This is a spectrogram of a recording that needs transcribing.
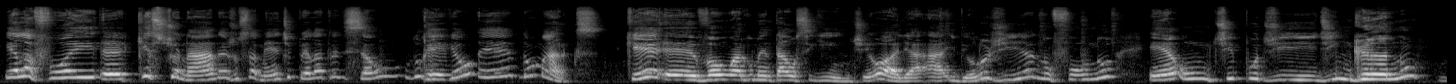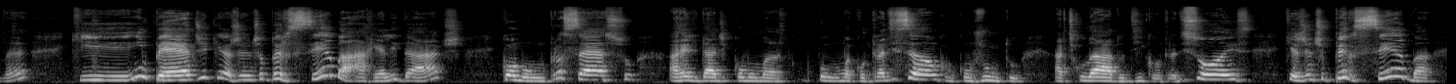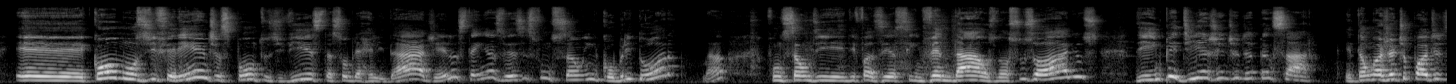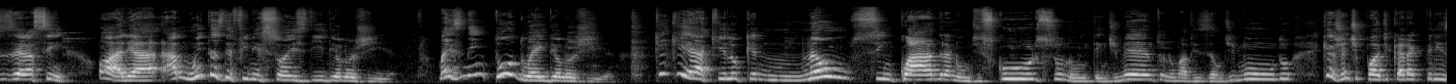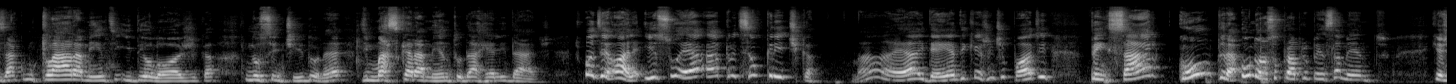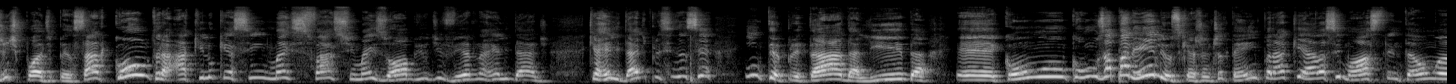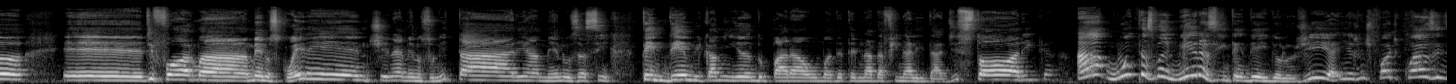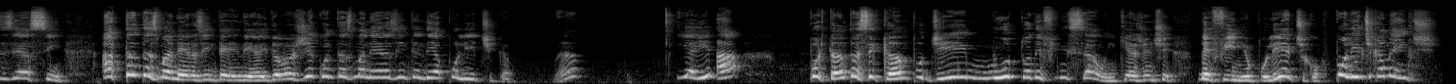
ela foi eh, questionada justamente pela tradição do Hegel e do Marx, que eh, vão argumentar o seguinte: olha, a ideologia, no fundo, é um tipo de, de engano, né? que impede que a gente perceba a realidade como um processo, a realidade como uma, uma contradição, como conjunto articulado de contradições, que a gente perceba eh, como os diferentes pontos de vista sobre a realidade, eles têm às vezes função encobridora, né? função de, de fazer assim, vendar os nossos olhos, de impedir a gente de pensar. Então a gente pode dizer assim, Olha, há muitas definições de ideologia, mas nem tudo é ideologia. O que, é aquilo que não se enquadra num discurso, num entendimento, numa visão de mundo, que a gente pode caracterizar como claramente ideológica, no sentido né, de mascaramento da realidade? Gente pode dizer, olha, isso é a tradição crítica. Né? É a ideia de que a gente pode pensar contra o nosso próprio pensamento que a gente pode pensar contra aquilo que é assim mais fácil e mais óbvio de ver na realidade. Que a realidade precisa ser interpretada, lida é, com, com os aparelhos que a gente tem para que ela se mostre, então, uh, de forma menos coerente, né, menos unitária, menos assim, tendendo e caminhando para uma determinada finalidade histórica. Há muitas maneiras de entender a ideologia e a gente pode quase dizer assim: há tantas maneiras de entender a ideologia quantas maneiras de entender a política. Né? E aí há, portanto, esse campo de mútua definição, em que a gente define o político politicamente.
